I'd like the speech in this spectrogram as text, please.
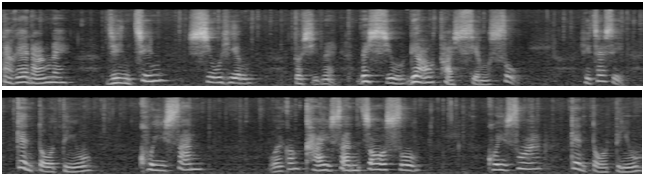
逐个人呢认真修行，都、是咩？要修了脱生死，或者是建道场、开山。话讲开山祖师开山建道场，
